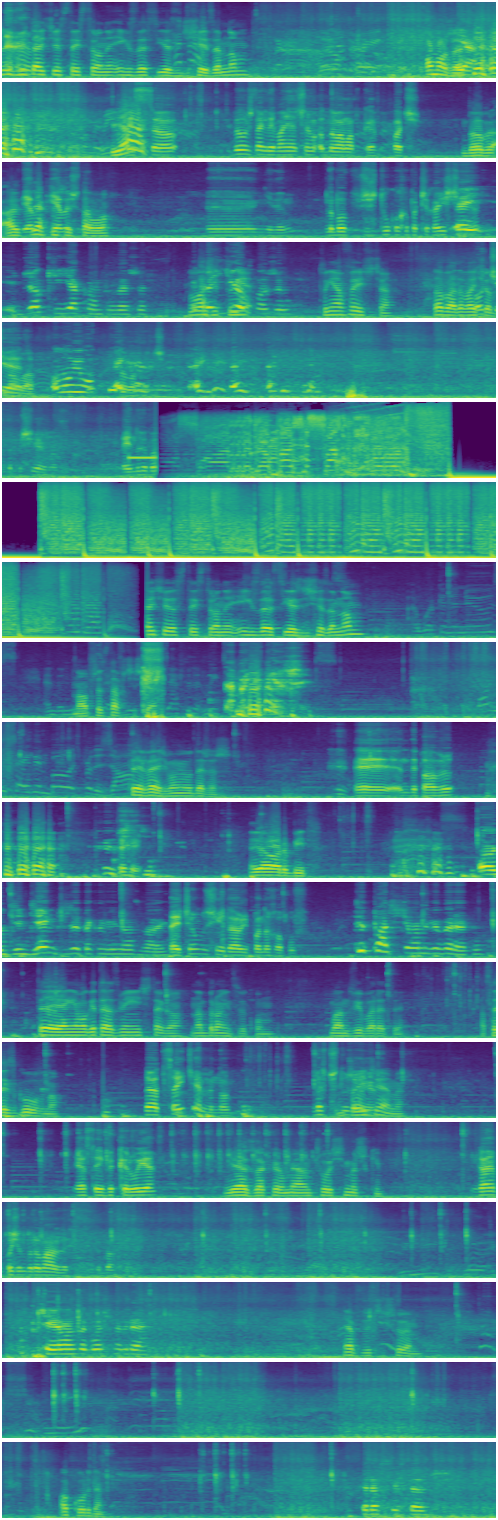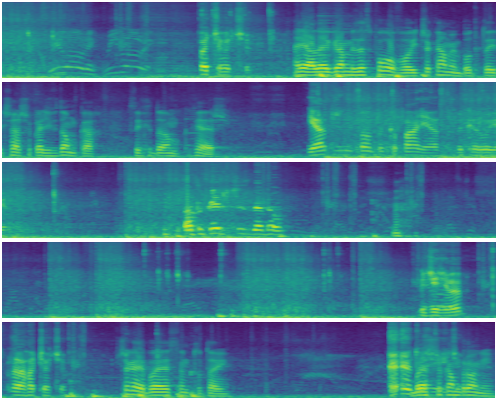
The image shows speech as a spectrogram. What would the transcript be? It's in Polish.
Cześć, witajcie z tej strony XDS jest dzisiaj ze mną. O może. Ja. Jak? Wiesz co, było już nagrywanie, trzeba od nowa mapkę, chodź. Dobra, ale Ja- jak to ja się stało? Yy, nie wiem. No bo przecież długo chyba czekaliście, nie? Ej, Joki, jak on tu weszedł? No Jak właśnie, to tu nie, otworzył. tu nie ma wyjścia. Dobra, dawajcie od Chodźcie, nowa. Oluju, ej, Dobra, ej, chodź. ej, ej, ej. Zaprosiłem was. Ej, no chyba... Witajcie z tej strony XDS jest dzisiaj ze mną. No, przedstawcie się. Ty weź, bo mnie uderzasz. Yy, The Paweł. Ej, Orbit. O, dzie- dzięki, że tak mnie nazwałeś. Ej, czemu się nie dali pana hopów? Ty patrzcie, mam dwie berety. Ty, ja nie mogę teraz zmienić tego na broń zwykłą. Bo mam dwie barety. A to jest gówno. Dobra, co idziemy, no. Bez No to przedłużenia. idziemy. Ja tutaj wykieruję. Jezu, jak ja miałem czułość myszki. Dałem poziom normalnych chyba. Czy ja mam za głośno grę? Ja wyciszyłem. O kurde. Teraz jest dobrze. Chodźcie, chodźcie. Ej, ale gramy zespołowo i czekamy, bo tutaj trzeba szukać w domkach. W tych domkach, wiesz. Ja całą tę kampanię, ja sobie wykieruję. A tu pierwszy zdedał. Gdzie idziemy? Dobra, chodźcie, chodźcie. Czekaj, bo ja jestem tutaj. Bo ja się szukam idzie. broni.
